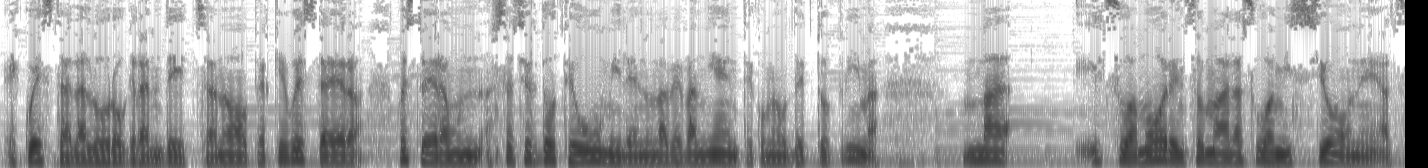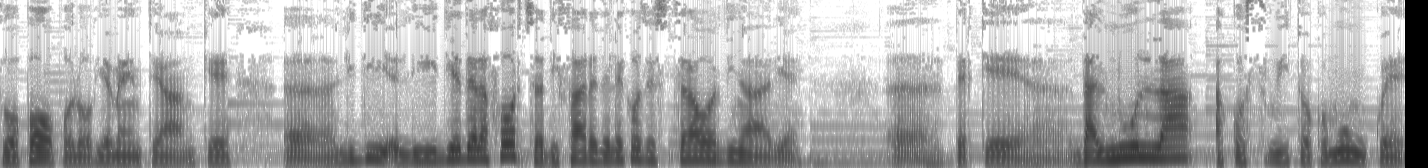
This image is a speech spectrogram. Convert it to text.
e questa è la loro grandezza, no? Perché era, questo era un sacerdote umile, non aveva niente, come ho detto prima, ma il suo amore, insomma, la sua missione, al suo popolo ovviamente anche, eh, gli, di, gli diede la forza di fare delle cose straordinarie eh, perché eh, dal nulla ha costruito comunque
